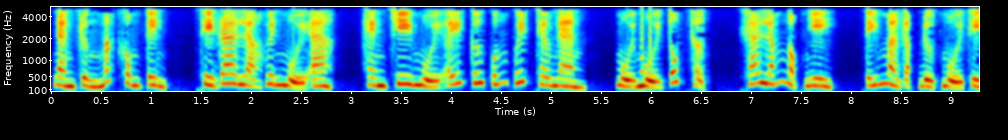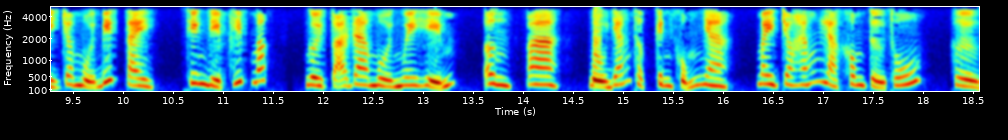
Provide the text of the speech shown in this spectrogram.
nàng trừng mắt không tin, thì ra là huynh muội a hèn chi muội ấy cứ quấn quyết theo nàng, muội muội tốt thật, khá lắm Ngọc Nhi, tí mà gặp được muội thì cho muội biết tay, thiên điệp hiếp mắt, người tỏa ra mùi nguy hiểm, ân, a, bộ dáng thật kinh khủng nha, may cho hắn là không tự thú, hừ,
